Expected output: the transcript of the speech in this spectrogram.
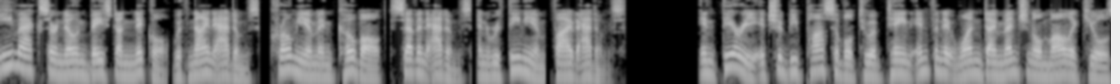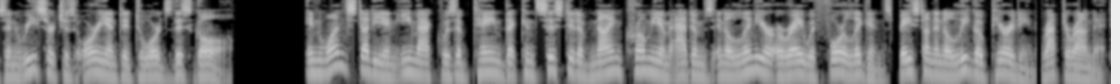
EMACs are known based on nickel with 9 atoms, chromium and cobalt 7 atoms and ruthenium 5 atoms. In theory it should be possible to obtain infinite one-dimensional molecules and research is oriented towards this goal. In one study an EMAC was obtained that consisted of nine chromium atoms in a linear array with four ligands based on an oligopyridine wrapped around it.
